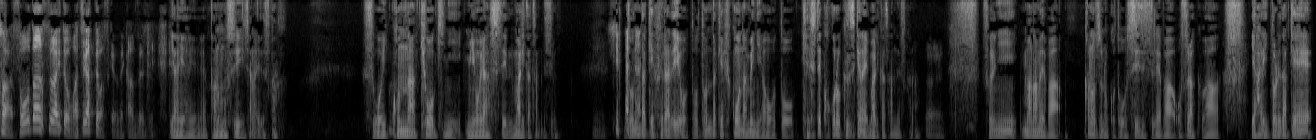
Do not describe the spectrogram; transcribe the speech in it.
まあ、相談する相手も間違ってますけどね、完全に。いやいやいや、頼もしいじゃないですか。すごい、こんな狂気に身をやしているマリカちゃんですよ。どんだけ振られようと、どんだけ不幸な目に遭おうと、決して心くじけないマリカさんですから。うん、それに学べば、彼女のことを支持すれば、おそらくは、やはりどれだけ、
